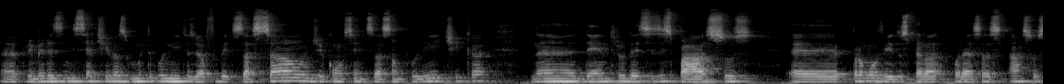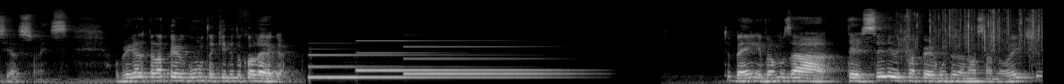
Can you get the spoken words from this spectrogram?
É, primeiras iniciativas muito bonitas de alfabetização, de conscientização política, né, dentro desses espaços é, promovidos pela, por essas associações. Obrigado pela pergunta, querido colega. Muito bem, vamos à terceira e última pergunta da nossa noite.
